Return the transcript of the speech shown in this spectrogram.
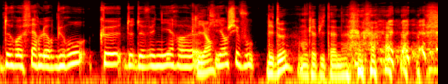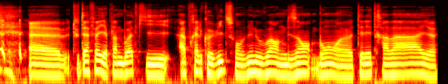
de refaire leur bureau que de devenir euh, client. chez vous. Les deux, mon capitaine. Euh, tout à fait, il y a plein de boîtes qui, après le Covid, sont venues nous voir en nous disant, bon, euh, télétravail,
